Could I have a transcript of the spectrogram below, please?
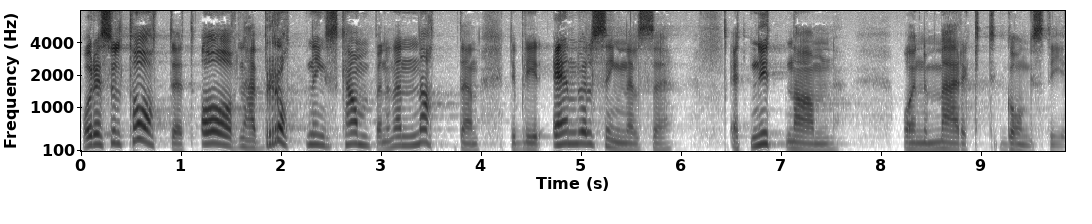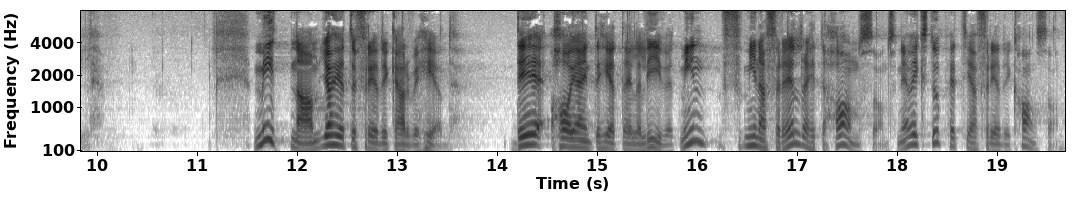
Och resultatet av den här brottningskampen, den här natten, det blir en välsignelse, ett nytt namn och en märkt gångstil. Mitt namn, jag heter Fredrik Arvehed. Det har jag inte hetat hela livet. Min, mina föräldrar hette Hansson, så när jag växte upp hette jag Fredrik Hansson.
